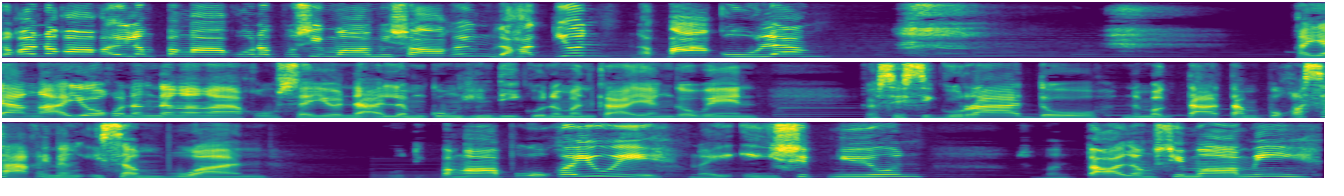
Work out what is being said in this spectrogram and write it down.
Tsaka nakakailang pangako na po si Mami sa akin. Lahat yun, napako lang. Kaya nga ayoko nang nangangako sa'yo na alam kong hindi ko naman kayang gawin. Kasi sigurado na magtatampo ka sa akin ng isang buwan. Buti pa nga po kayo eh. Naiisip niyo yun. Samantalang si Mami.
